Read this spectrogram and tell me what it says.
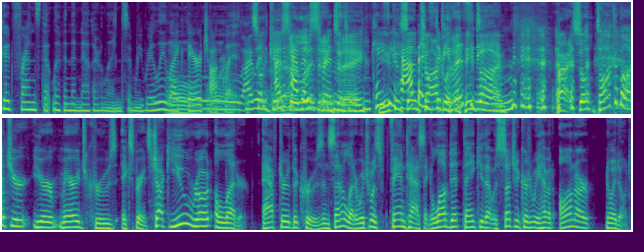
good friends that live in the Netherlands, and we really like their oh, chocolate. Ooh, I So in would, I case would they're have them as listening friends today, too. In case you he can send happens to be chocolate anytime. listening. All right, so talk about your your marriage cruise experience. Chuck, you wrote a letter after the cruise and sent a letter, which was fantastic. Loved it. Thank you. That was such encouragement. We have it on our. No, I don't.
